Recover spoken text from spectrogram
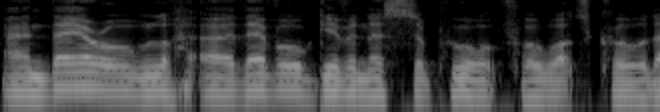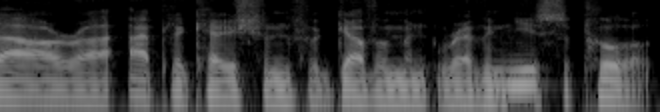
And they're all uh, they've all given us support for what's called our uh, application for government revenue support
